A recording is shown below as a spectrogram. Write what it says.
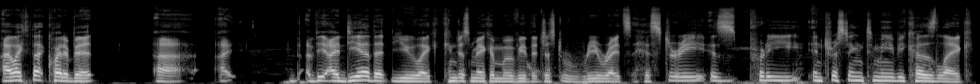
I liked that quite a bit. Uh, I the idea that you like can just make a movie that just rewrites history is pretty interesting to me because like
